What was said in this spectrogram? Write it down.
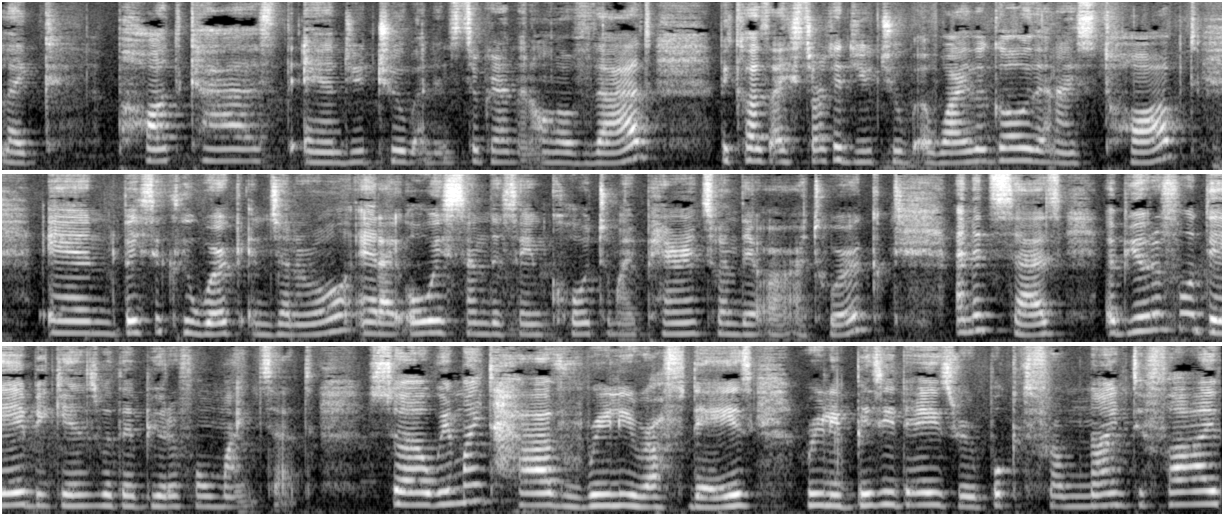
like podcast and YouTube and Instagram and all of that because I started YouTube a while ago, then I stopped and basically work in general and I always send the same quote to my parents when they are at work and it says a beautiful day begins with a beautiful mindset. So we might have really rough days, really busy days. We're booked from 9 to 5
